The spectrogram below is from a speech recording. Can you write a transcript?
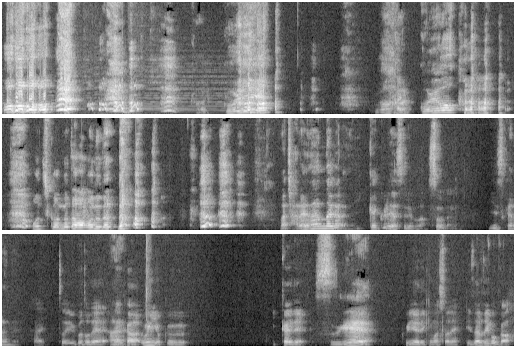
おおかっこいい。うわかっこよ。落ち込んだ賜物だった。まあチャレなんだからね。一回クリアすれば。そうだね。いいですからね。はい。ということで、はい。なんか運よく1回で。すげえクリアできましたね。リザルトいこうか。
